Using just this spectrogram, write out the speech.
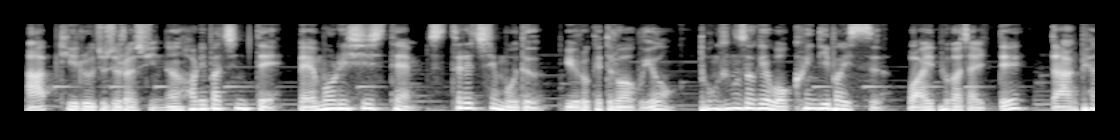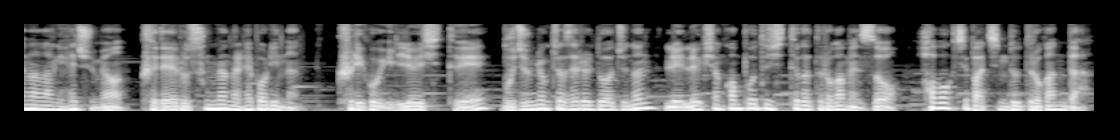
앞 뒤로 조절할 수 있는 허리 받침대, 메모리 시스템, 스트레칭 모드 이렇게 들어가고요. 동승석의 워크인 디바이스, 와이프가 잘 때 딱 편안하게 해주면 그대로 숙면을 해버리는 그리고 일렬 시트에 무중력 자세를 도와주는 릴렉션 컴포트 시트가 들어가면서 허벅지 받침도 들어간다.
